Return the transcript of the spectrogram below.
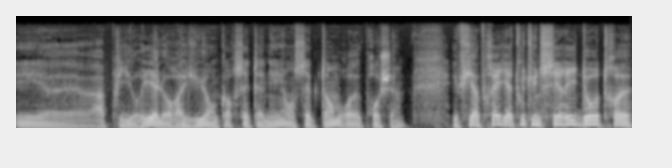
Et a priori, elle aura lieu encore cette année, en septembre euh, prochain. Et puis après, il y a toute une série d'autres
